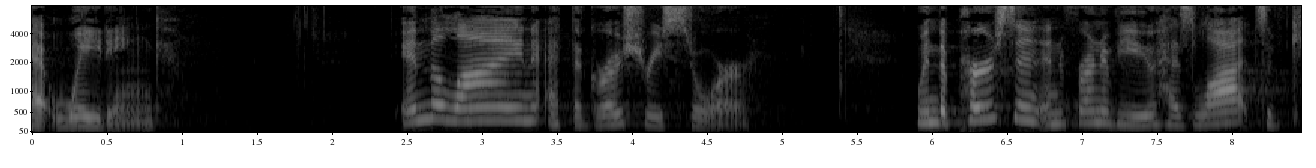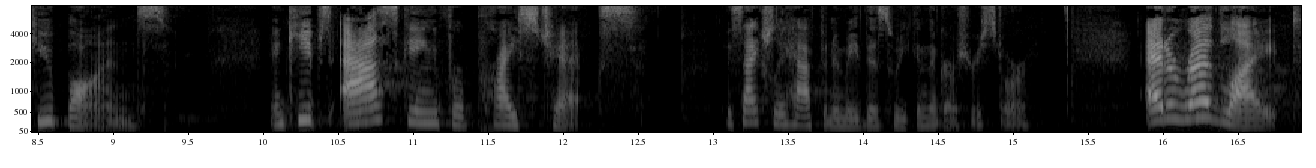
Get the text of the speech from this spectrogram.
at waiting? In the line at the grocery store, when the person in front of you has lots of coupons and keeps asking for price checks. This actually happened to me this week in the grocery store. At a red light,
